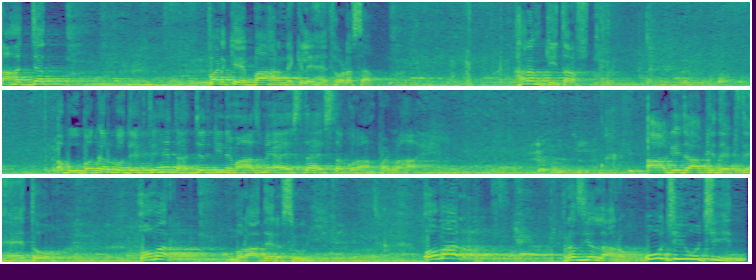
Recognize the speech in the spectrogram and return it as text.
تحجت پڑھ کے باہر نکلے ہیں تھوڑا سا۔ حرم کی طرف۔ ابو بکر کو دیکھتے ہیں تحجد کی نماز میں آہستہ آہستہ قرآن پڑھ رہا ہے۔ آگے جا کے دیکھتے ہیں تو عمر، مراد رسول۔ عمر رضی اللہ عنہ، اونچی اونچی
